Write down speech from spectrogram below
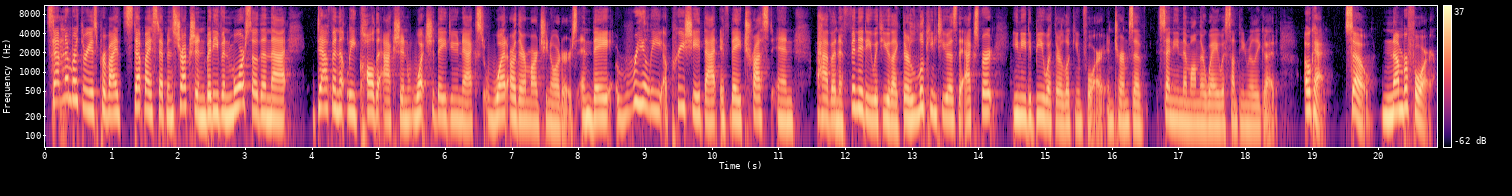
step number three is provide step by step instruction, but even more so than that definitely call to action. What should they do next? What are their marching orders? And they really appreciate that if they trust and have an affinity with you, like they're looking to you as the expert, you need to be what they're looking for in terms of sending them on their way with something really good. Okay. So, number four.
